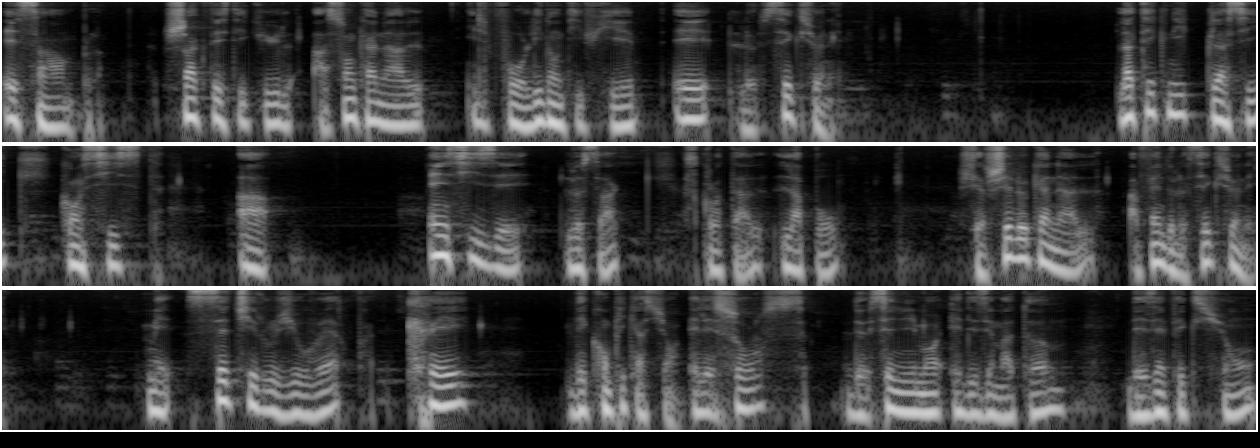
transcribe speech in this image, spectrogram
est simple. Chaque testicule a son canal, il faut l'identifier et le sectionner. La technique classique consiste à inciser le sac scrotal, la peau, chercher le canal afin de le sectionner. Mais cette chirurgie ouverte crée des complications. Elle est source de saignements et des hématomes, des infections,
